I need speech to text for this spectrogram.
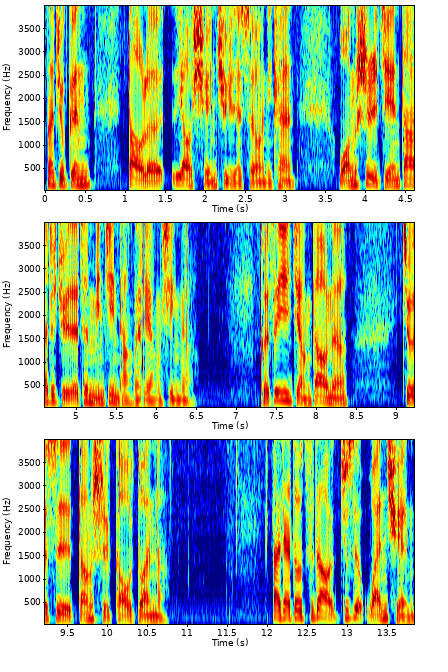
那就跟到了要选举的时候，你看王世坚，大家就觉得这民进党的良心啊，可是，一讲到呢，就是当时高端呐、大家都知道，就是完全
